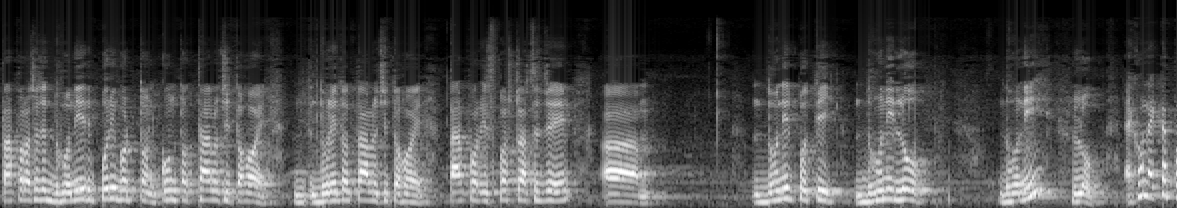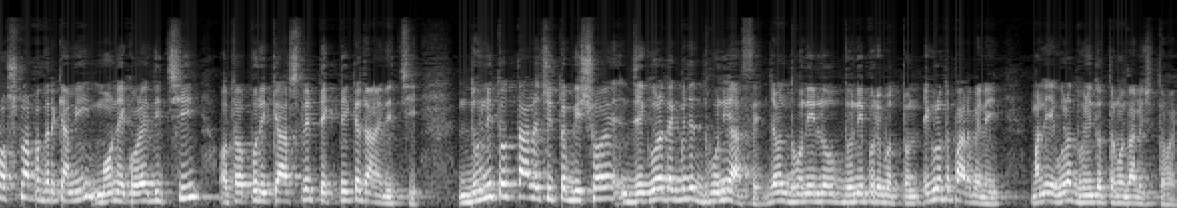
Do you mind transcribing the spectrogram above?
তারপর আছে যে ধ্বনির পরিবর্তন, কোন তথ্য আলোচিত হয়? ধ্বনি তত্ত্ব আলোচিত হয়। তারপর স্পষ্ট আছে যে ধ্বনির প্রতীক, ধ্বনি লোপ, ধ্বনি লোপ এখন একটা প্রশ্ন আপনাদেরকে আমি মনে করে দিচ্ছি অথবা পরীক্ষা আসলে টেকনিকটা জানিয়ে দিচ্ছি। ধ্বনি তত্ত্ব আলোচিত বিষয় যেগুলো দেখবেন যে ধ্বনি আছে, যেমন ধ্বনি লোভ ধ্বনি পরিবর্তন, এগুলো তো পারবে নেই। মানে এগুলো ধ্বনি তত্ত্বের মধ্যে আলোচিত হয়।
